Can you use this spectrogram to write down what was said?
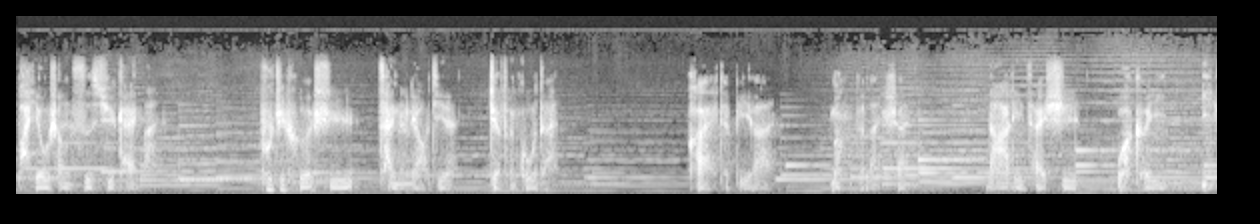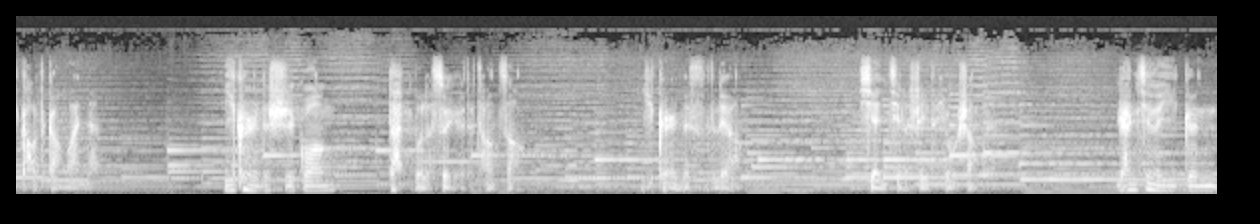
把忧伤思绪开满。不知何时才能了结这份孤单。海的彼岸，梦的阑珊，哪里才是我可以依靠的港湾呢？一个人的时光，淡薄了岁月的沧桑。一个人的思量，掀起了谁的忧伤呢？燃尽了一根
